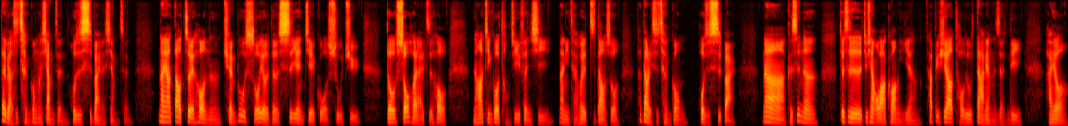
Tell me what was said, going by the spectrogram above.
代表是成功的象征，或是失败的象征。那要到最后呢，全部所有的试验结果数据都收回来之后，然后经过统计分析，那你才会知道说它到底是成功或是失败。那可是呢，就是就像挖矿一样，它必须要投入大量的人力，还有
